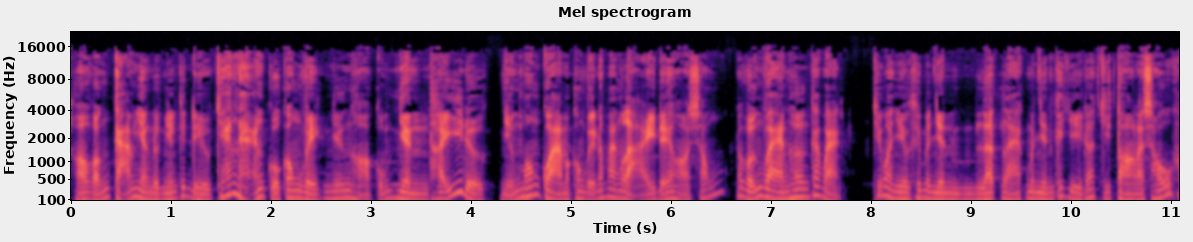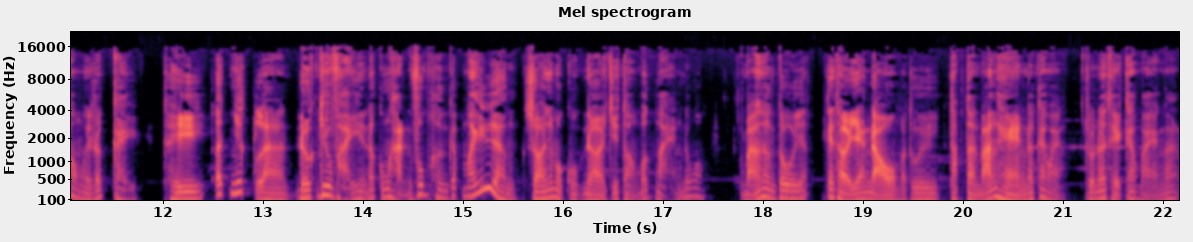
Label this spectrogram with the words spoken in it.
Họ vẫn cảm nhận được những cái điều chán nản của công việc, nhưng họ cũng nhìn thấy được những món quà mà công việc nó mang lại để họ sống. Nó vững vàng hơn các bạn. Chứ mà nhiều khi mình nhìn lệch lạc, mình nhìn cái gì đó chỉ toàn là xấu không thì rất kỳ. Thì ít nhất là được như vậy nó cũng hạnh phúc hơn gấp mấy lần so với một cuộc đời chỉ toàn bất mãn, đúng không? Bản thân tôi á, cái thời gian đầu mà tôi tập tành bán hàng đó các bạn, tôi nói thiệt các bạn á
